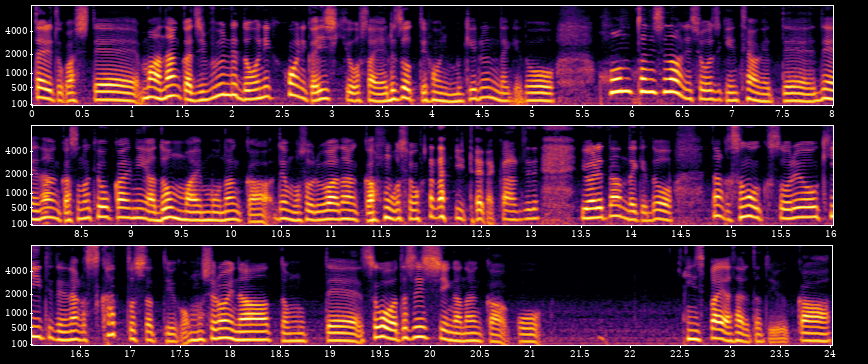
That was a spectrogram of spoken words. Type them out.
たりとかして、まあなんか自分でどうにかこうにか意識をさ、やるぞっていう方に向けるんだけど、本当に素直に正直に手を挙げて、で、なんかその教会に、あ、ドンマイもなんか、でもそれはなんか もうしょうがないみたいな感じで 言われたんだけど、なんかすごくそれを聞いてて、なんかスカッとしたっていうか面白いなって思って、すごい私自身がなんかこう、インスパイアされたというか、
